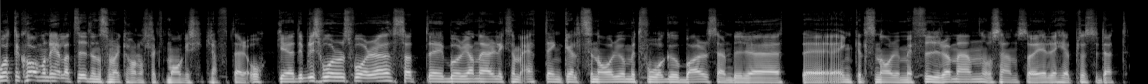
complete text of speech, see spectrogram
återkommande hela tiden, som verkar ha någon slags magiska krafter. Och eh, Det blir svårare och svårare, så att eh, i början är det liksom ett enkelt scenario med två gubbar, sen blir det ett eh, enkelt scenario med fyra män och sen så är det helt plötsligt ett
